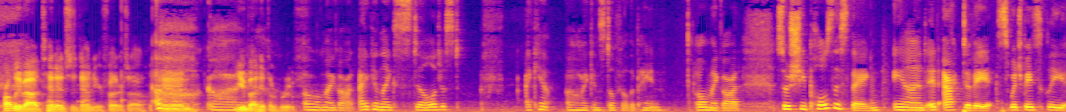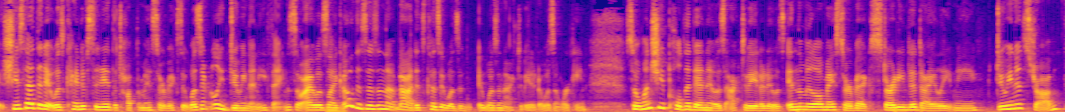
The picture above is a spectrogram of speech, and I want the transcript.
probably about ten inches down to your foot or so, and oh god. you about hit the roof. Oh my god. I can like still just I can't oh, I can still feel the pain. Oh my god. So she pulls this thing and it activates, which basically she said that it was kind of sitting at the top of my cervix. It wasn't really doing anything. So I was like, mm. "Oh, this isn't that bad." It's cuz it wasn't it wasn't activated. It wasn't working. So once she pulled it in, it was activated. It was in the middle of my cervix, starting to dilate me, doing its job.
